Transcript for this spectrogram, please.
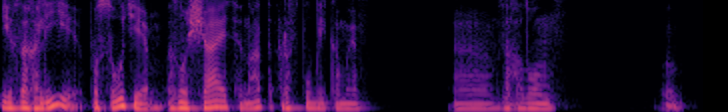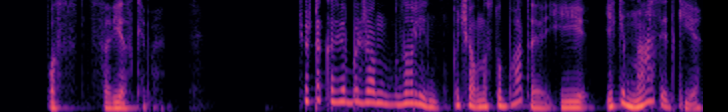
і, взагалі, по суті, знущається над республіками е, загалом е, постсовєтськими. Що ж так Азербайджан взагалі почав наступати, і які наслідки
